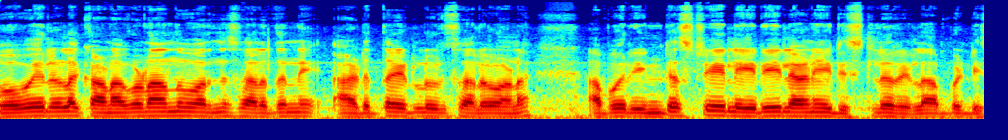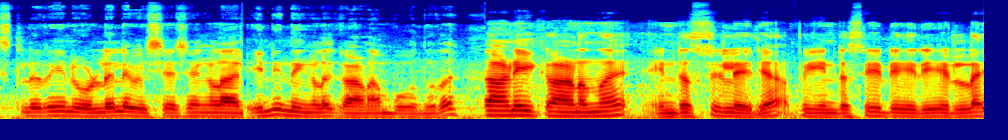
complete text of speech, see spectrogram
ഗോവയിലുള്ള കണകുട എന്ന് പറഞ്ഞ സ്ഥലത്തിന് അടുത്തായിട്ടുള്ള ഒരു സ്ഥലമാണ്. അപ്പോൾ ഒരു ഇൻഡസ്ട്രിയൽ ഏരിയയിലാണ് ഈ ഡിസ്റ്റിലറി ഉള്ളത് അപ്പോൾ ഡിസ്റ്റിലറിന്റെ ഉള്ളിലെ വിശേഷങ്ങളാണ് ഇനി നിങ്ങൾ കാണാൻ പോകുന്നത്. ഇതാണ് ഈ കാണുന്ന ഇൻഡസ്ട്രിയൽ ഏരിയ. അപ്പോൾ ഇൻഡസ്ട്രിയൽ ഏരിയയിലുള്ള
